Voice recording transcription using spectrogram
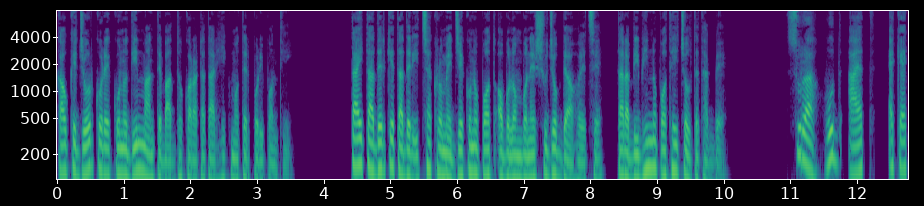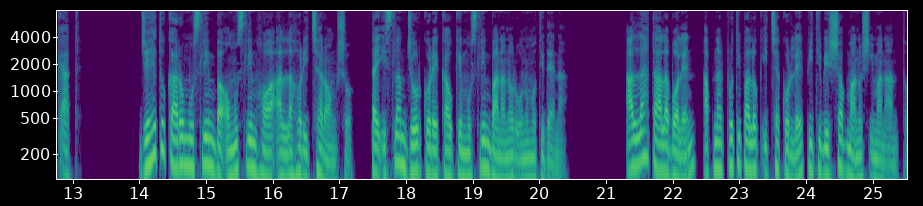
কাউকে জোর করে কোনো দিন মানতে বাধ্য করাটা তার হিকমতের পরিপন্থী। তাই তাদেরকে তাদের ইচ্ছাক্রমে যে কোনো পথ অবলম্বনের সুযোগ দেওয়া হয়েছে, তারা বিভিন্ন পথেই চলতে থাকবে। সুরা হুদ, আয়াত এক এক আট। যেহেতু কারও মুসলিম বা অমুসলিম হওয়া আল্লাহর ইচ্ছার অংশ তাই ইসলাম জোর করে কাউকে মুসলিম বানানোর অনুমতি দেয় না। আল্লাহ তালা বলেন, আপনার প্রতিপালক ইচ্ছা করলে পৃথিবীর সব মানুষ ইমান আনত।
